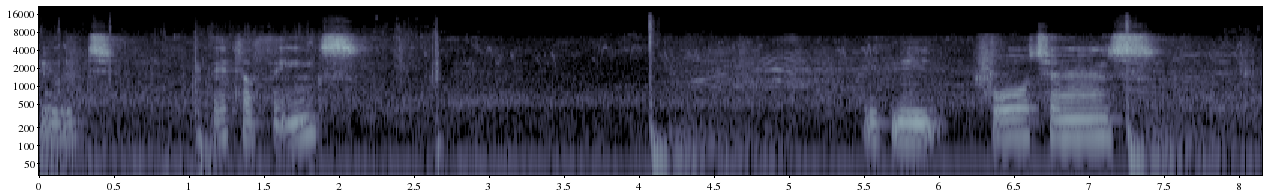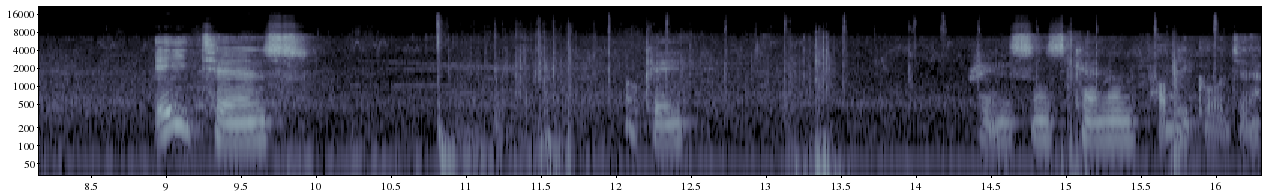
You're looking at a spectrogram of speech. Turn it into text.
build better things. It need four turns. Eight turns. Okay. Renaissance cannon, public order.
